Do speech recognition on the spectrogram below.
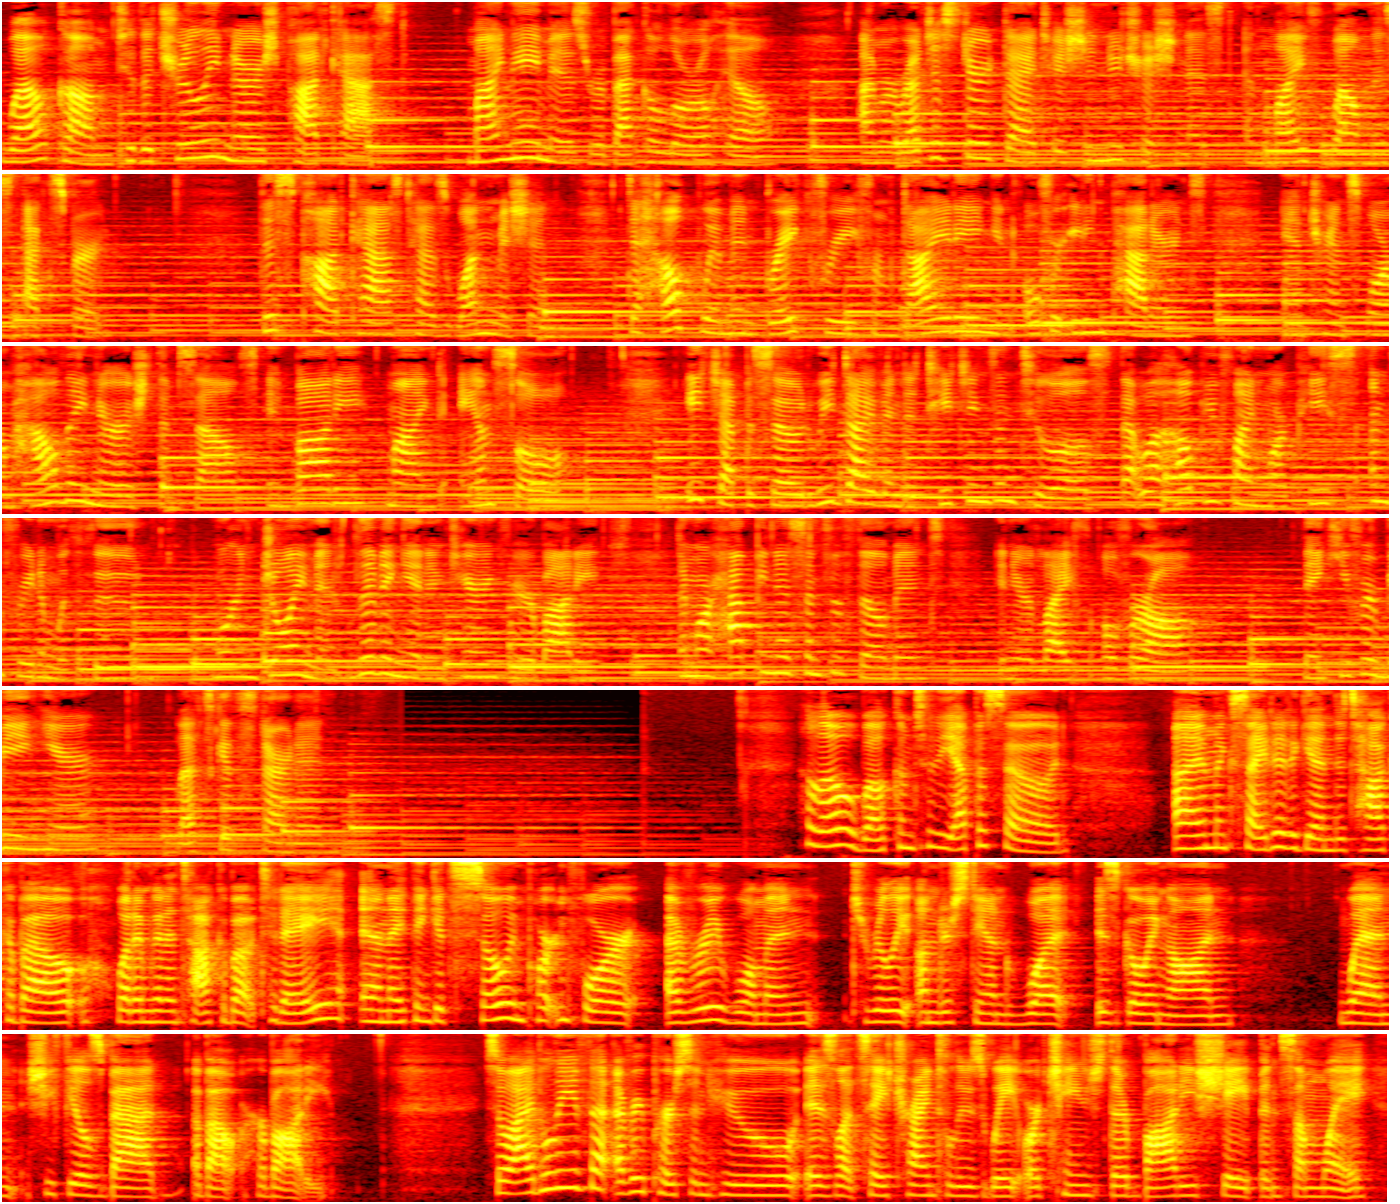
Welcome to the Truly Nourished podcast. My name is Rebecca Laurel Hill. I'm a registered dietitian, nutritionist, and life wellness expert. This podcast has one mission to help women break free from dieting and overeating patterns and transform how they nourish themselves in body, mind, and soul. Each episode, we dive into teachings and tools that will help you find more peace and freedom with food, more enjoyment living in and caring for your body, and more happiness and fulfillment in your life overall. Thank you for being here. Let's get started. Hello, welcome to the episode. I'm excited again to talk about what I'm going to talk about today, and I think it's so important for every woman to really understand what is going on when she feels bad about her body. So, I believe that every person who is, let's say, trying to lose weight or change their body shape in some way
